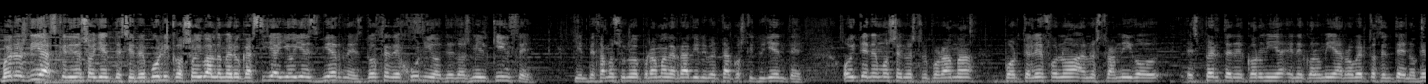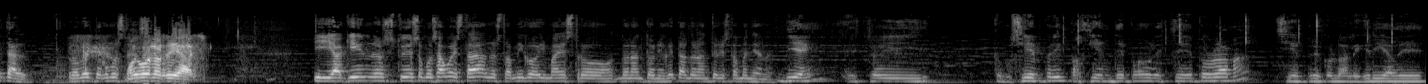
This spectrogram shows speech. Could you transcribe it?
Buenos días, queridos oyentes y repúblicos. Soy Baldomero Castilla y hoy es viernes 12 de junio de 2015 y empezamos un nuevo programa de Radio Libertad Constituyente. Hoy tenemos en nuestro programa por teléfono a nuestro amigo experto en economía, en economía Roberto Centeno. ¿Qué tal? Roberto, ¿cómo estás? Muy buenos días. Y aquí en los estudios Somos Agua está nuestro amigo y maestro don Antonio. ¿Qué tal, don Antonio, esta mañana? Bien, estoy como siempre impaciente por este programa, siempre con la alegría de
